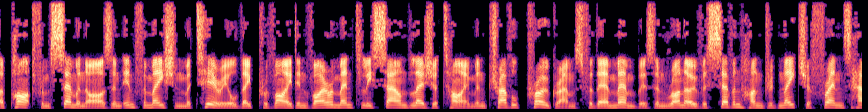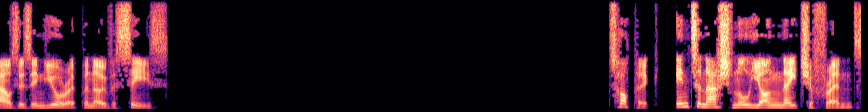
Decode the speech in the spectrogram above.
Apart from seminars and information material they provide environmentally sound leisure time and travel programs for their members and run over 700 Nature Friends houses in Europe and overseas. Topic: International Young Nature Friends.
